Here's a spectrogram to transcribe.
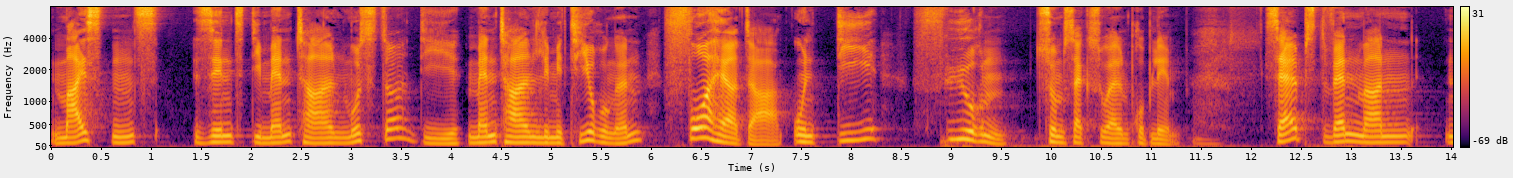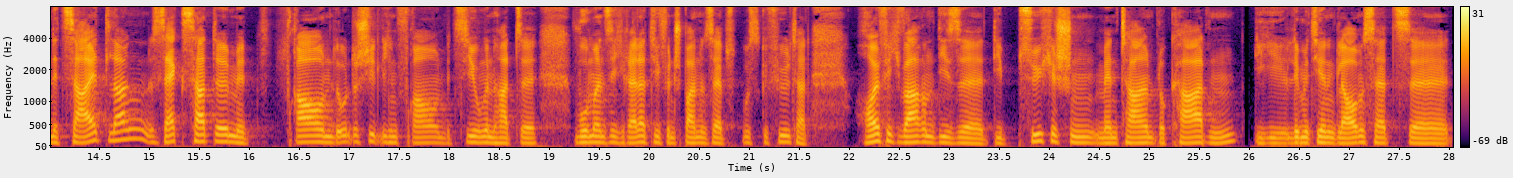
Meistens sind die mentalen Muster, die mentalen Limitierungen vorher da und die führen zum sexuellen Problem. Selbst wenn man eine Zeit lang Sex hatte mit Frauen, mit unterschiedlichen Frauen Beziehungen hatte, wo man sich relativ entspannt und selbstbewusst gefühlt hat. Häufig waren diese, die psychischen, mentalen Blockaden, die limitierenden Glaubenssätze,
